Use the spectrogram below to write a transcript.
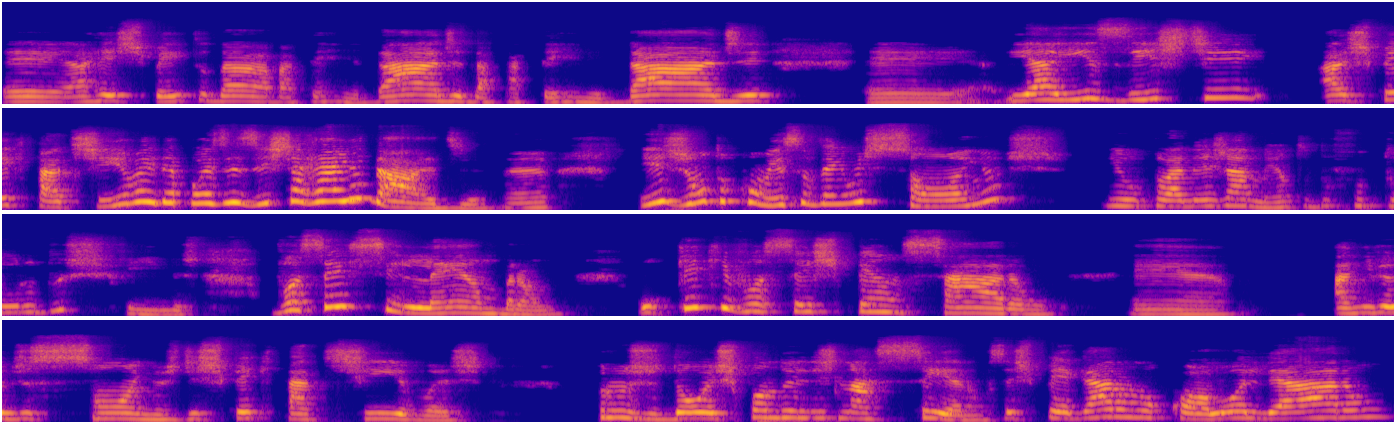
é, a respeito da maternidade, da paternidade. É, e aí existe a expectativa e depois existe a realidade. Né? E junto com isso vem os sonhos e o planejamento do futuro dos filhos. Vocês se lembram o que, que vocês pensaram é, a nível de sonhos, de expectativas para os dois quando eles nasceram? Vocês pegaram no colo, olharam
